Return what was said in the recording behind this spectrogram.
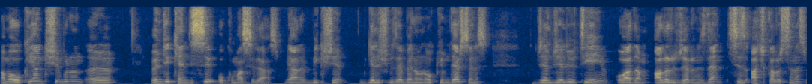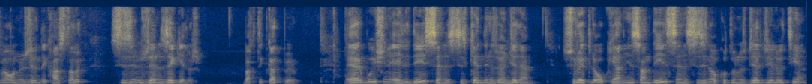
Ama okuyan kişi bunun e, önce kendisi okuması lazım. Yani bir kişi geliş güzel ben onu okuyayım derseniz Celcelütiye'yi o adam alır üzerinizden siz aç kalırsınız ve onun üzerindeki hastalık sizin üzerinize gelir. Bak dikkat buyurun. Eğer bu işin ehli değilseniz, siz kendiniz önceden sürekli okuyan insan değilseniz, sizin okuduğunuz Celcelütiye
